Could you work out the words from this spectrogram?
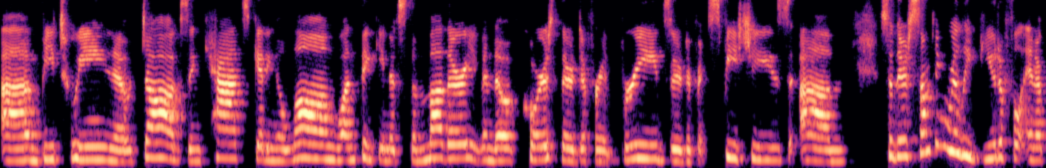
um, between you know dogs and cats getting along one thinking it's the mother even though of course they're different breeds they're different species. Um, so there's something really beautiful and a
